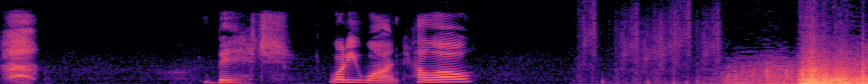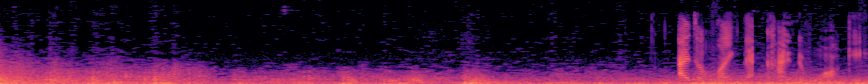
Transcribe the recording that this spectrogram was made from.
Bitch. What do you want? Hello? I don't like that kind of walking.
